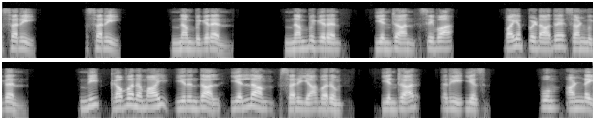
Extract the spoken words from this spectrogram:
சரி சரி நம்புகிறேன் நம்புகிறேன் என்றான் சிவா. பயப்படாத சண்முகன். நீ கவனமாய் இருந்தால் எல்லாம் சரியா வரும். என்றார். ரி எஸ். உம் அன்னை.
